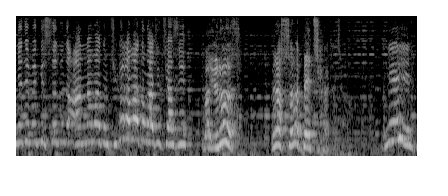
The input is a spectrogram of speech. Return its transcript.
Ne demek istediğini de anlamadım, çıkaramadım açıkçası. Ulan Yunus, biraz sonra ben çıkartacağım. Neyin?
